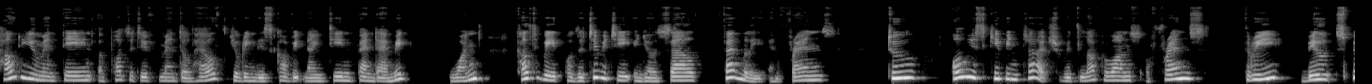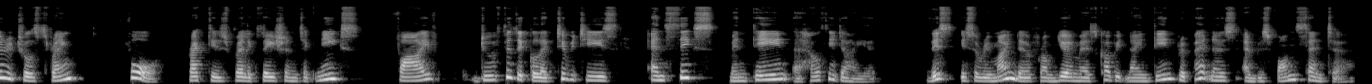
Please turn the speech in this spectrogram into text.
How do you maintain a positive mental health during this COVID 19 pandemic? 1. Cultivate positivity in yourself, family, and friends. 2. Always keep in touch with loved ones or friends. 3. Build spiritual strength. 4. Practice relaxation techniques. 5. Do physical activities. And 6. Maintain a healthy diet. This is a reminder from UMS COVID 19 Preparedness and Response Center.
